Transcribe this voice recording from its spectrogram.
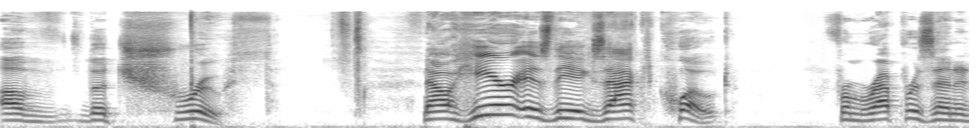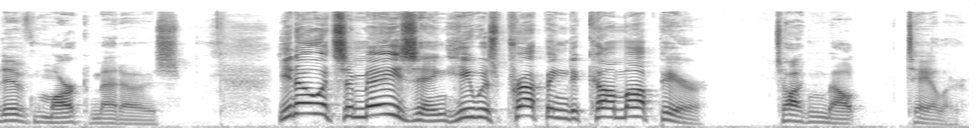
of the truth. Now, here is the exact quote from Representative Mark Meadows. You know, it's amazing. He was prepping to come up here, talking about Taylor.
